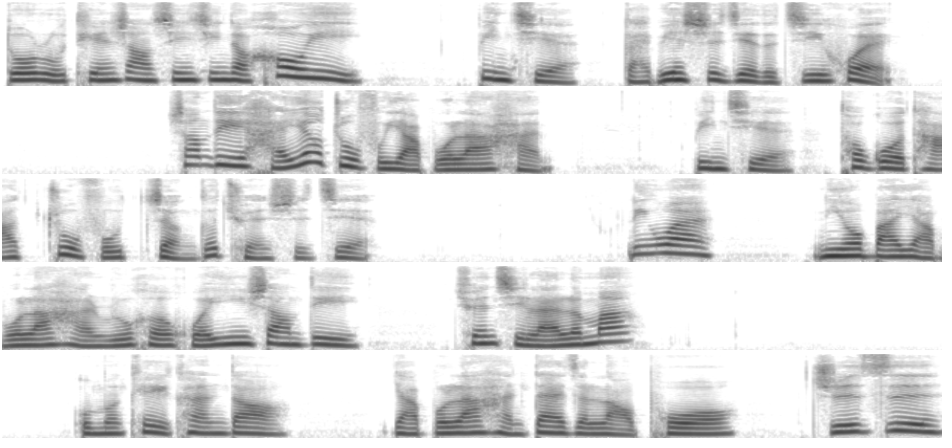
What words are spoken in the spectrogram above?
多如天上星星的后裔，并且改变世界的机会。上帝还要祝福亚伯拉罕，并且透过他祝福整个全世界。另外，你有把亚伯拉罕如何回应上帝圈起来了吗？我们可以看到，亚伯拉罕带着老婆、侄子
